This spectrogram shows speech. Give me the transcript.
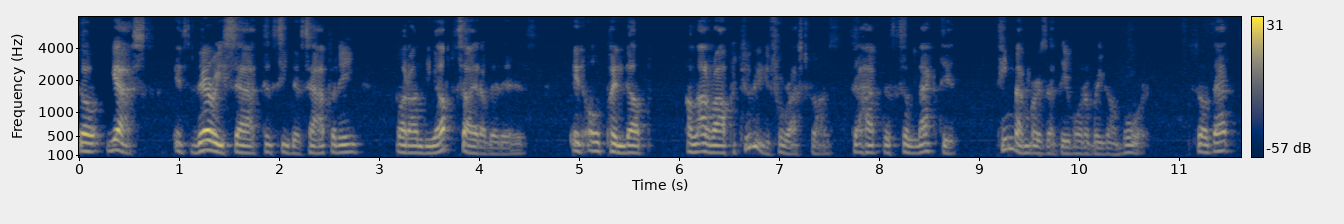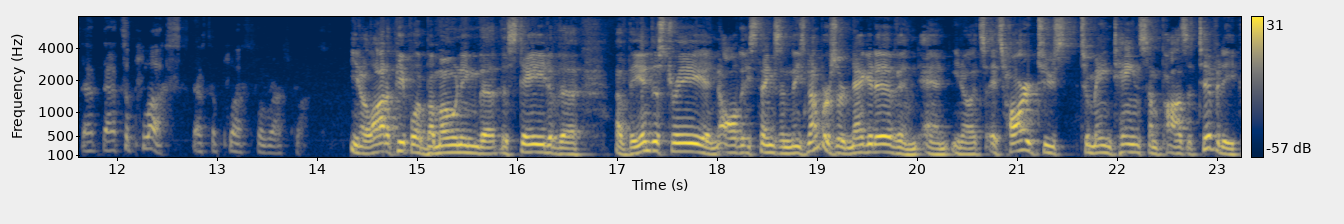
So, yes, it's very sad to see this happening, but on the upside of it is it opened up a lot of opportunity for restaurants to have the selected team members that they want to bring on board. So that, that that's a plus. That's a plus for restaurants you know a lot of people are bemoaning the the state of the of the industry and all these things and these numbers are negative and and you know it's it's hard to to maintain some positivity.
